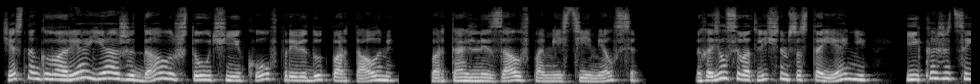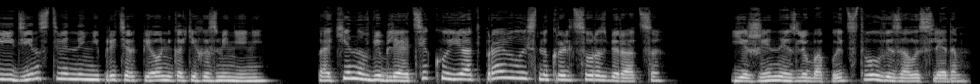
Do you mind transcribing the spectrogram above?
Честно говоря, я ожидала, что учеников приведут порталами. Портальный зал в поместье имелся. Находился в отличном состоянии и, кажется, единственный не претерпел никаких изменений. Покинув библиотеку, я отправилась на крыльцо разбираться. Ежина из любопытства увязалась следом.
